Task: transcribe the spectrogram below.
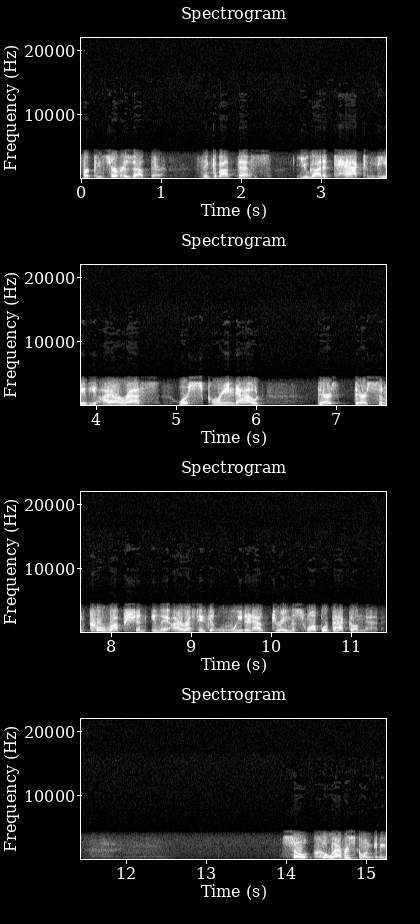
For conservatives out there, think about this. You got attacked via the IRS or screened out. There's there's some corruption in the IRS needs to get weeded out. Drain the swamp. We're back on that. So whoever's going to be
